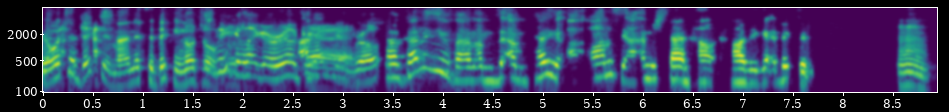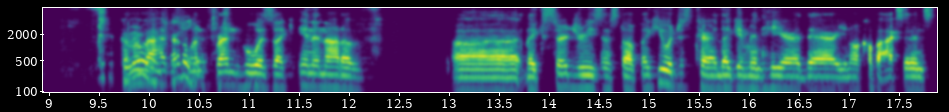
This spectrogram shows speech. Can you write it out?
Yo, it's addicting, man. It's addicting. No joke. Speaking like a real crackhead, Yeah. bro. I'm telling you, fam, I'm, I'm telling you, honestly, I understand how, how they get addicted. Mhm. I 'Cause it remember I had this one friend who was like in and out of uh like surgeries and stuff. Like he would just tear a ligament here, there, you know, a couple accidents.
